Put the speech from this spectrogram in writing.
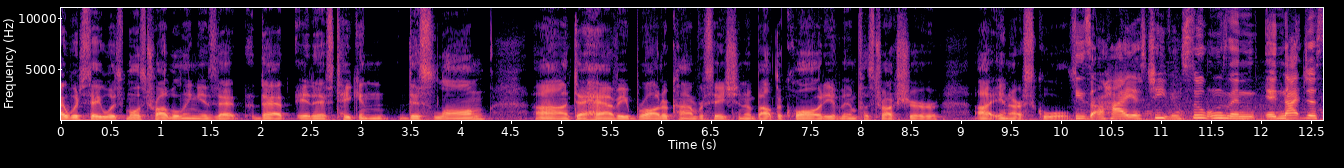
I would say what's most troubling is that, that it has taken this long uh, to have a broader conversation about the quality of infrastructure uh, in our schools. These are high achieving students, and, and not just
